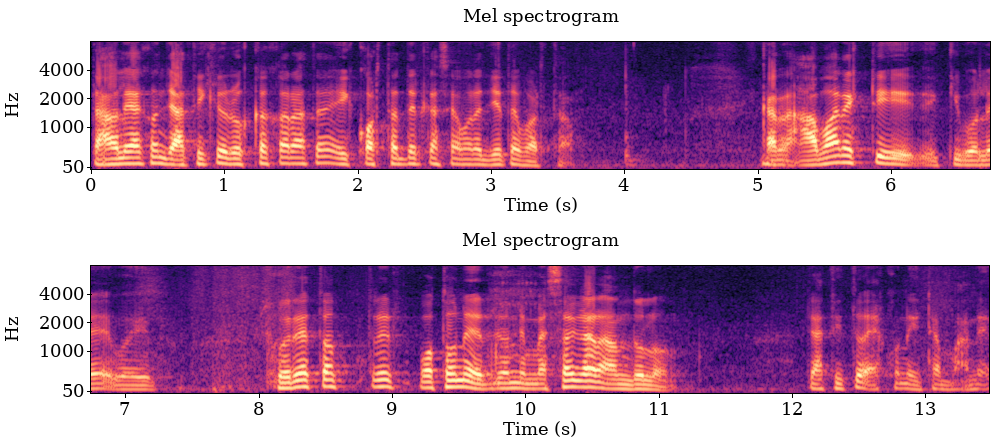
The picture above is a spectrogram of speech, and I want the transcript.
তাহলে এখন জাতিকে রক্ষা করাতে এই কর্তাদের কাছে আমরা যেতে পারতাম। কারণ আবার একটি, কি বলে, ওই স্বৈরতন্ত্রের পতনের জন্য মেসাগার আন্দোলন জাতি তো এখন এটা মানে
